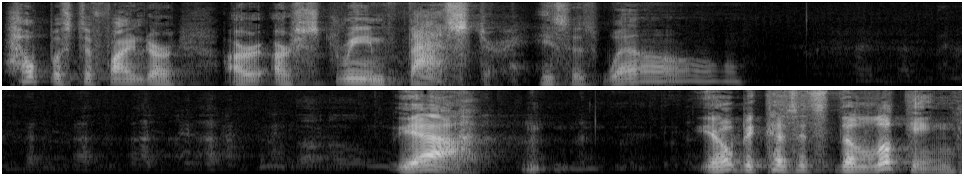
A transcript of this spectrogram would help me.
help us to find our, our, our stream faster. He says, Well, yeah. You know, because it's the looking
